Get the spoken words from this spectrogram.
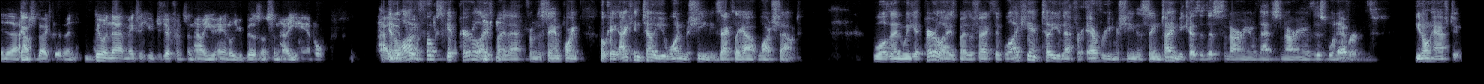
into that perspective, and doing that makes a huge difference in how you handle your business and how you handle how And you a lot of folks get paralyzed by that from the standpoint, okay, I can tell you one machine exactly how it washed out. Well, then we get paralyzed by the fact that, well, I can't tell you that for every machine at the same time because of this scenario, that scenario, this whatever. You don't have to.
